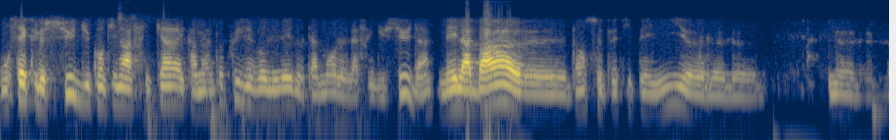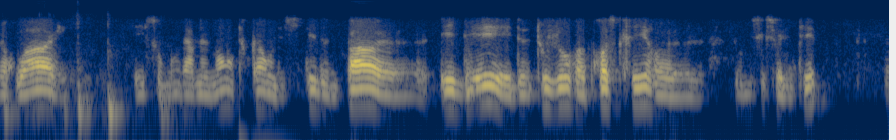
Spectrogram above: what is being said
On sait que le sud du continent africain est quand même un peu plus évolué, notamment l'Afrique du Sud. Hein. Mais là-bas, euh, dans ce petit pays, euh, le, roi et, et, son gouvernement, en tout cas, ont décidé de ne pas euh, aider et de toujours proscrire euh, l'homosexualité. Euh,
